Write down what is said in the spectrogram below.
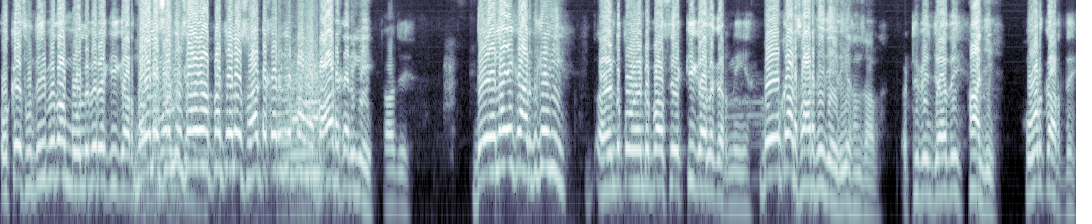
ਓਕੇ ਸੰਦੀਪ ਦਾ ਮੁੱਲ ਵੀਰੇ ਕੀ ਕਰਦਾ ਮੋਲ ਸੰਧੂ ਸਾਹਿਬ ਆਪਾਂ ਚਲੋ 60 ਕਰੀਏ ਭਾਵੇਂ 62 ਕਰੀਏ। ਹਾਂਜੀ ਦੇ ਲਾ ਹੀ ਕਰ ਦਈਏ ਜੀ। ਐਂਡ ਤੋਂ ਐਂਡ ਬਸ ਇੱਕ ਹੀ ਗੱਲ ਕਰਨੀ ਆ। ਦੋ ਘਰ 60 ਦੀ ਦੇ ਦਈਏ ਸੰਧੂ ਸਾਹਿਬ। 58 ਦੀ। ਹਾਂਜੀ। ਹੋਰ ਕਰ ਦੇ।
